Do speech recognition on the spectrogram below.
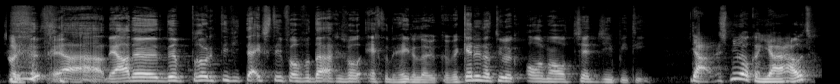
Sorry. Ja, ja de, de productiviteitstip van vandaag is wel echt een hele leuke. We kennen natuurlijk allemaal ChatGPT. Ja, het is nu ook een jaar oud.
